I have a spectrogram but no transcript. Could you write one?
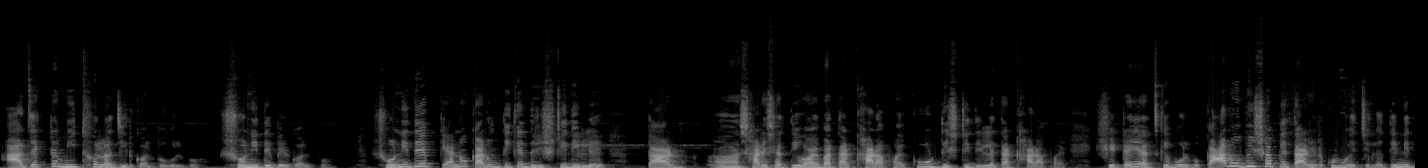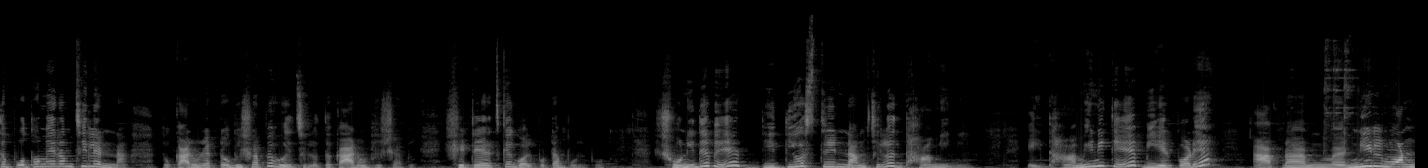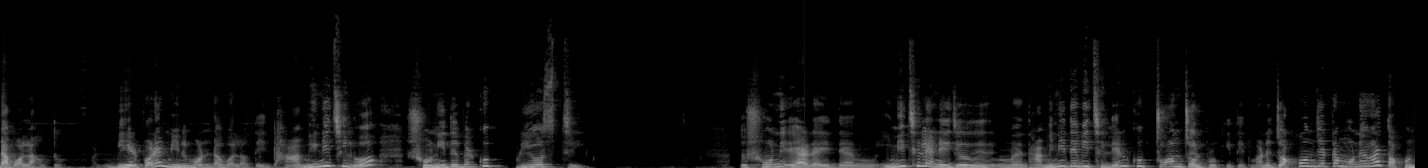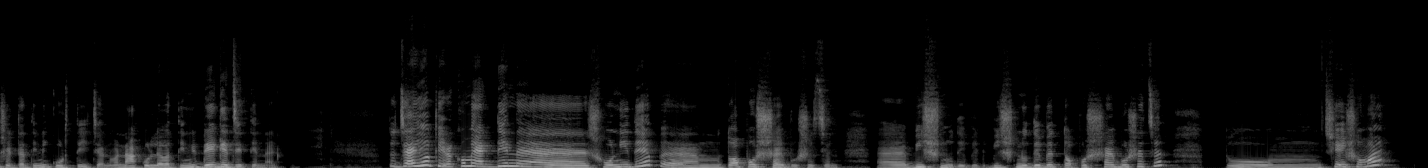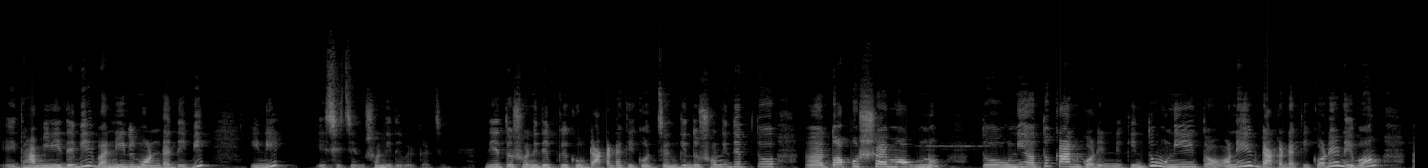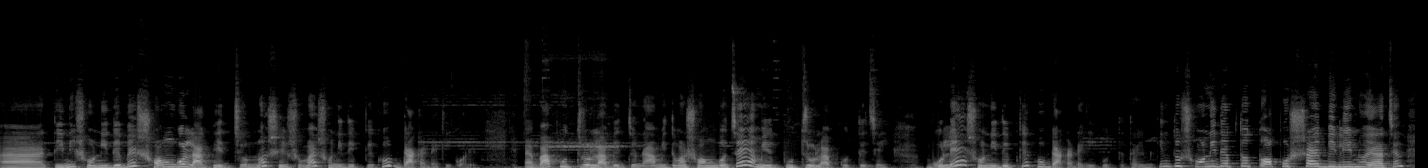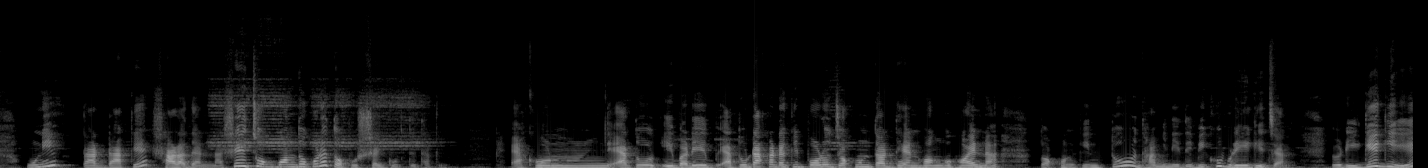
আজ একটা মিথোলজির গল্প বলব, শনিদেবের গল্প। শনিদেব কেন কারুর দিকে দৃষ্টি দিলে তার সাড়ে সাতি হয় বা তার খারাপ হয়? ক্রূর দৃষ্টি দিলে তার খারাপ হয়? সেটাই আজকে বলব। কার অভিশাপে তার এরকম হয়েছিল? তিনি তো প্রথম এরম ছিলেন না। তো কারোর একটা অভিশাপে হয়েছিল, তো কার অভিশাপে? সেটাই আজকে গল্পটা বলব। শনিদেবের দ্বিতীয় স্ত্রীর নাম ছিল ধামিনী। এই ধামিনীকে বিয়ের পরে আপনার নীলমণ্ডা বলা হতো। বিয়ের পরে নীলমণ্ডা বলা হতো এই ধামিনী ছিল শনিদেবের খুব প্রিয় স্ত্রী। তো শনি, আর ইনি ছিলেন এই যে ধামিনী দেবী ছিলেন খুব চঞ্চল প্রকৃতির। মানে যখন যেটা মনে হয় তখন সেটা তিনি করতেই চান, বা না করলে আবার তিনি রেগে যেতেন আর কি। তো যাই হোক, এরকম একদিন শনিদেব তপস্যায় বসেছেন বিষ্ণুদেবের। বিষ্ণুদেবের তপস্যায় বসেছেন। তো সেই সময় এই ধামিনী দেবী বা নীলমণ্ডা দেবী ইনি এসেছেন শনিদেবের কাছে। দিয়ে তো শনিদেবকে খুব ডাকাডাকি করছেন, কিন্তু শনিদেব তো তপস্যায় মগ্ন। তো উনি অত কান করেননি। কিন্তু উনি তো অনেক ডাকাডাকি করেন এবং তিনি শনিদেবের সঙ্গ লাভের জন্য সেই সময় শনিদেবকে খুব ডাকাডাকি করেন। বা পুত্র লাভের জন্য, আমি তোমার সঙ্গ চাই, আমি পুত্র লাভ করতে চাই বলে শনিদেবকে খুব ডাকাডাকি করতে থাকেন। কিন্তু শনিদেব তো তপস্যায় বিলীন হয়ে আছেন, উনি তার ডাকে সাড়া দেন না, সেই চোখ বন্ধ করে তপস্যায় করতে থাকেন। এখন এত, এবারে এত ডাকাডাকির পরও যখন তার ধ্যান ভঙ্গ হয় না, তখন কিন্তু ধামিনী দেবী খুব রেগে যান। রেগে গিয়ে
